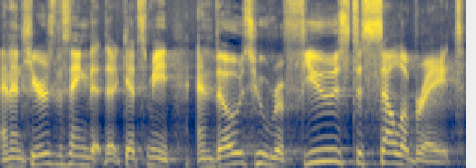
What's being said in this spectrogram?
And then here's the thing that, that gets me, and those who refuse to celebrate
